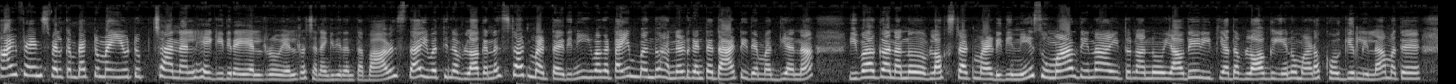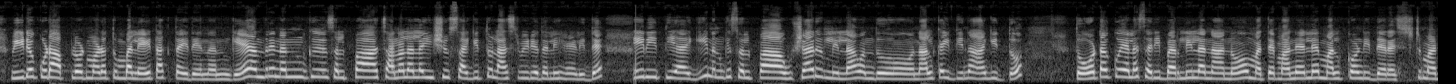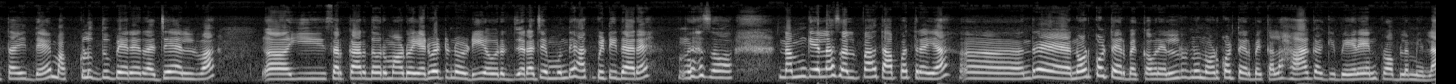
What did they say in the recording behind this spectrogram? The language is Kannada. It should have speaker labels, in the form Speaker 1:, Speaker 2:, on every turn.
Speaker 1: Hi friends welcome back to my YouTube channel ಹೇಗಿದ್ದೀರಾ ಎಲ್ಲರೂ ಎಲ್ಲರೂ ಚೆನ್ನಾಗಿದ್ದೀರಾ ಅಂತ ಭಾವಿಸ್ತಾ ಇವತ್ತಿನ ವ್ಲಾಗನ್ನು ಸ್ಟಾರ್ಟ್ ಮಾಡ್ತಾ ಇದ್ದೀನಿ. ಇವಾಗ ಟೈಮ್ ಬಂದು ಹನ್ನೆರಡು ಗಂಟೆ ದಾಟಿದೆ ಮಧ್ಯಾಹ್ನ. ಇವಾಗ ನಾನು ವ್ಲಾಗ್ ಸ್ಟಾರ್ಟ್ ಮಾಡಿದ್ದೀನಿ. ಸುಮಾರು ದಿನ ಆಯಿತು ನಾನು ಯಾವುದೇ ರೀತಿಯಾದ ವ್ಲಾಗ್ ಏನೂ ಮಾಡೋಕ್ಕೆ ಹೋಗಿರಲಿಲ್ಲ. ಮತ್ತು ವೀಡಿಯೋ ಕೂಡ ಅಪ್ಲೋಡ್ ಮಾಡೋದು ತುಂಬ ಲೇಟ್ ಆಗ್ತಾ ಇದೆ ನನಗೆ. ಅಂದರೆ ನನಗೆ ಸ್ವಲ್ಪ ಚಾನಲೆಲ್ಲ ಇಶ್ಯೂಸ್ ಆಗಿತ್ತು ಲಾಸ್ಟ್ ವೀಡಿಯೋದಲ್ಲಿ ಹೇಳಿದ್ದೆ. ಈ ರೀತಿಯಾಗಿ ನನಗೆ ಸ್ವಲ್ಪ ಹುಷಾರಿರಲಿಲ್ಲ ಒಂದು ನಾಲ್ಕೈದು ದಿನ ಆಗಿತ್ತು. ತೋಟಕ್ಕೂ ಎಲ್ಲ ಸರಿ ಬರಲಿಲ್ಲ ನಾನು, ಮತ್ತು ಮನೆಯಲ್ಲೇ ಮಲ್ಕೊಂಡಿದ್ದೆ ರೆಸ್ಟ್ ಮಾಡ್ತಾ ಇದ್ದೆ. ಮಕ್ಳದ್ದು ಬೇರೆ ರಜೆ ಅಲ್ವಾ? ಈ ಸರ್ಕಾರದವ್ರು ಮಾಡುವ ಎಡವಟ್ಟು ನೋಡಿ, ಅವರು ರಜೆ ಮುಂದೆ ಹಾಕಿಬಿಟ್ಟಿದ್ದಾರೆ. ಸೊ ನಮಗೆಲ್ಲ ಸ್ವಲ್ಪ ತಾಪತ್ರಯ. ಅಂದರೆ ನೋಡ್ಕೊಳ್ತಾ ಇರಬೇಕು ಅವರೆಲ್ಲರೂ ನೋಡ್ಕೊಳ್ತಾ ಇರಬೇಕಲ್ಲ, ಹಾಗಾಗಿ ಬೇರೆ ಏನು ಪ್ರಾಬ್ಲಮ್ ಇಲ್ಲ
